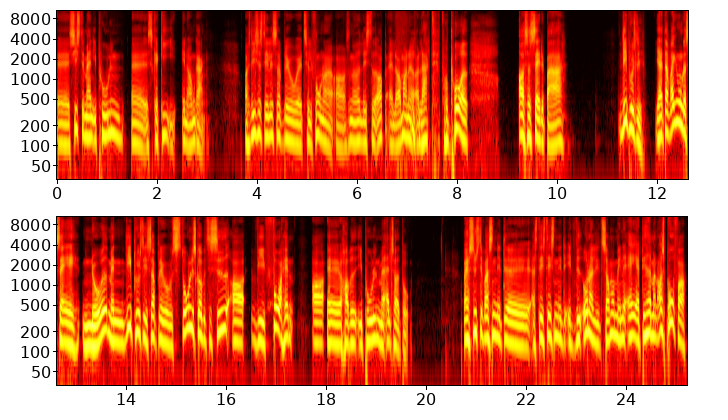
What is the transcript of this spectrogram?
Øh, sidste mand i poolen øh, skal give en omgang. Og lige så stille, så blev øh, telefoner og sådan noget listet op af lommerne og lagt på bordet. Og så sagde det bare, lige pludselig, ja, der var ikke nogen, der sagde noget, men lige pludselig så blev stolen skubbet til side, og vi for hen og øh, hoppede i poolen med alt tøjet på. Og jeg synes, det var sådan et, øh, altså det, det er sådan et, et vidunderligt sommerminde af, at det havde man også brug for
